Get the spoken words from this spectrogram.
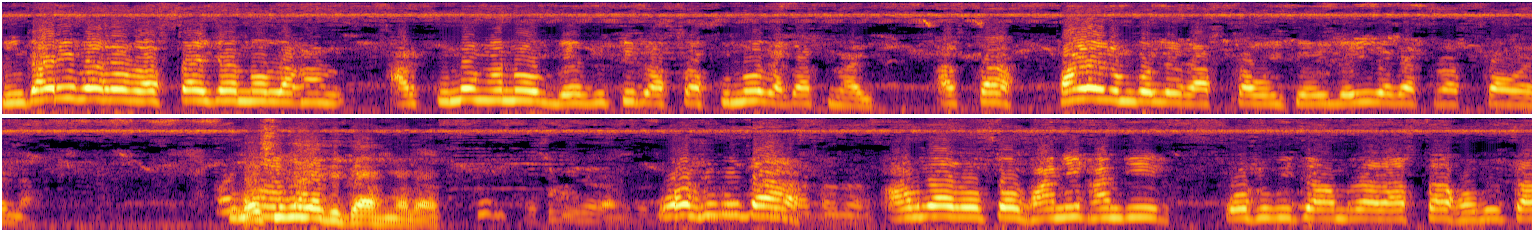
হিঙ্গারি বারো রাস্তা এখানে লাগান আর কোনো গানো বেজুতির রাস্তা কোনো জায়গাত নাই। রাস্তা পায়ে রঙ্গলের রাস্তা হইছে হইলে এই জায়গাত রাস্তা হয় না। অসুবিধা কিটা আপনারা। অসুবিধা। আমরা তো ভানি খান্দির অসুবিধা। আমরা রাস্তা সরুতা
